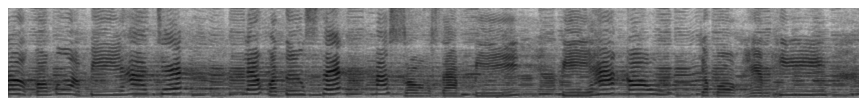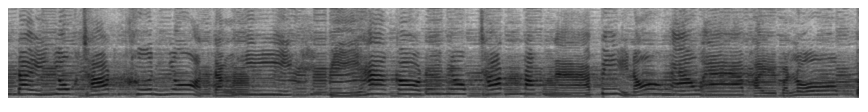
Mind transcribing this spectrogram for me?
ฤกษ์ก็เมื่อปี57แล้วก็ตึงเซตมาสองสามปี ปี59จะบอกแหมทีได้ยกชัดขึ้นยอดดังนี้ ปี59ได้ยกชัดนักหนาพี่น้องเอาอาภัยบลบบ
